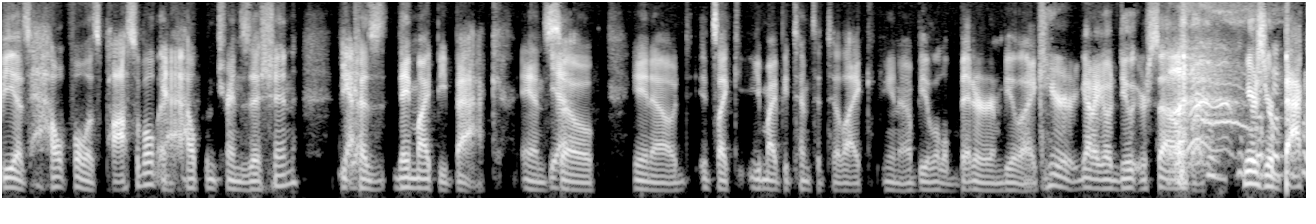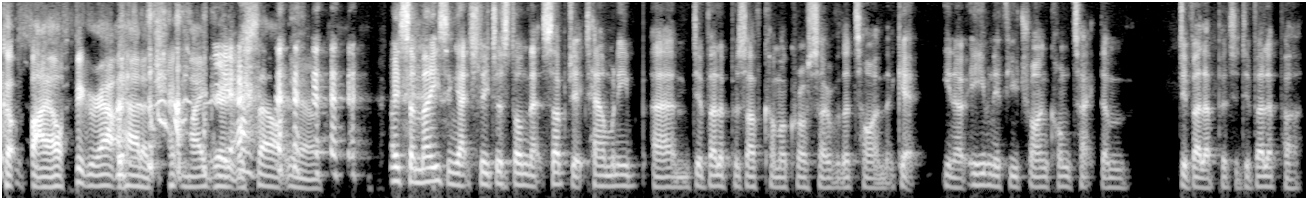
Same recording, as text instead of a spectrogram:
be as helpful as possible and help them transition Yeah. because they might be back and Yeah. so you know it's like you might be tempted to like you know be a little bitter and be like here you gotta go do it yourself like, here's your backup file figure out how to migrate it Yeah. yourself you know It's amazing, actually, just on that subject, how many um, developers I've come across over the time that get, you know, even if you try and contact them developer to developer,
